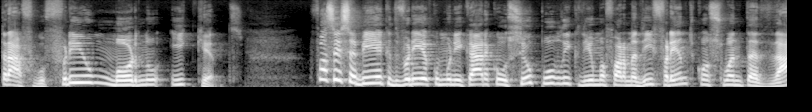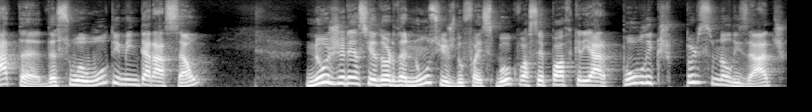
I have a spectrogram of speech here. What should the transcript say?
tráfego frio, morno e quente. Você sabia que deveria comunicar com o seu público de uma forma diferente consoante a data da sua última interação? No gerenciador de anúncios do Facebook, você pode criar públicos personalizados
